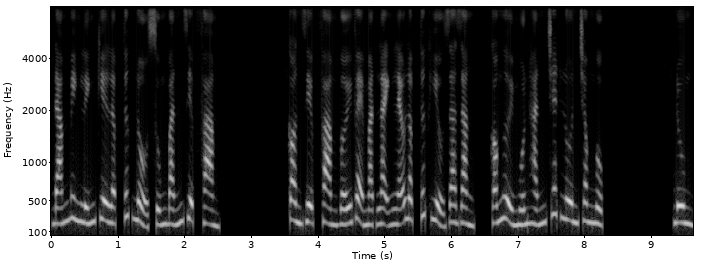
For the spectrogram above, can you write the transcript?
đám binh lính kia lập tức nổ súng bắn Diệp Phàm. Còn Diệp Phàm với vẻ mặt lạnh lẽo lập tức hiểu ra rằng, có người muốn hắn chết luôn trong ngục. Đùng!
